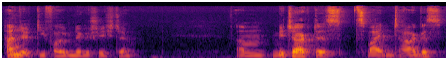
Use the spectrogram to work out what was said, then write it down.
handelt die folgende Geschichte. Am Mittag des zweiten Tages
